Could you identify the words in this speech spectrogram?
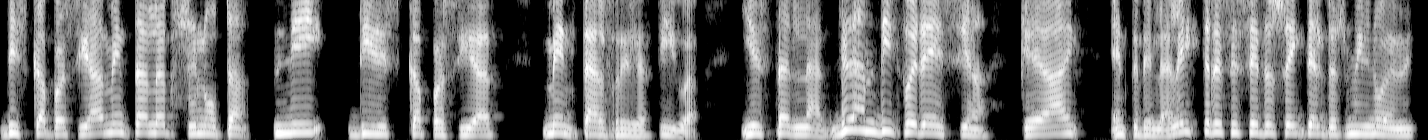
discapacidad mental absoluta ni discapacidad mental relativa. Y esta es la gran diferencia que hay entre la ley 1306 del 2009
